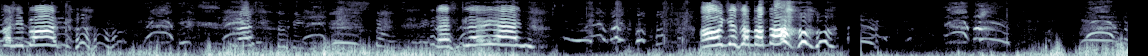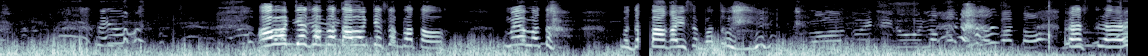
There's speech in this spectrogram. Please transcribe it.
palibag! Wrestler yan! Awag dyan sa bato! Awag dyan sa bato! Awag dyan sa bato! Maya mata... Madapa kayo sa bato eh. Bago, tinulak ako sa bato. Wrestler!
